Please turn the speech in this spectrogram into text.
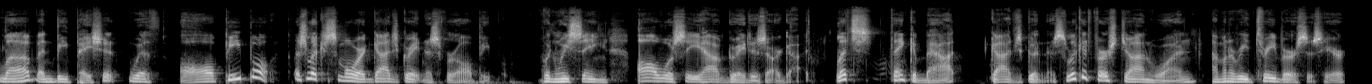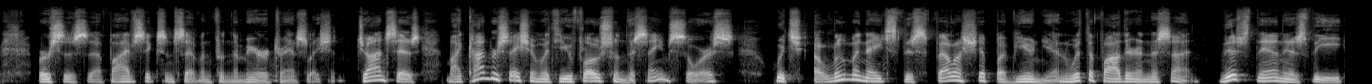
love and be patient with all people. Let's look some more at God's greatness for all people. When we sing, all will see how great is our God. Let's think about God's goodness. Look at 1 John 1. I'm going to read three verses here, verses uh, 5, 6, and 7 from the Mirror translation. John says, My conversation with you flows from the same source, which illuminates this fellowship of union with the Father and the Son. This then is the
